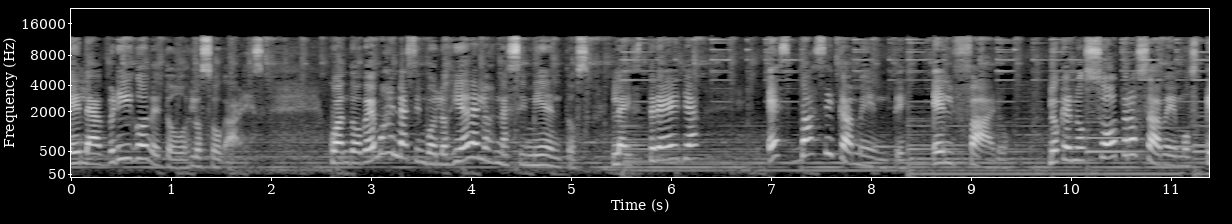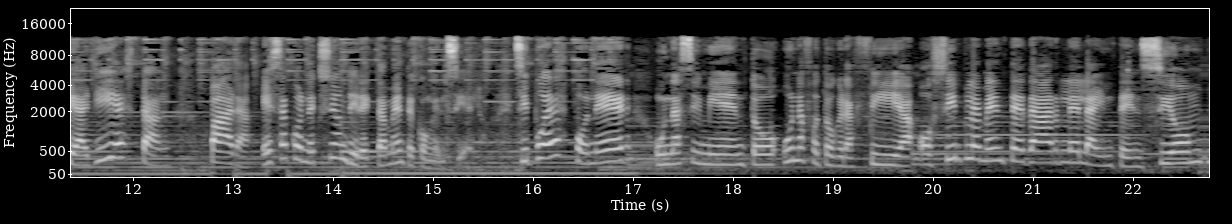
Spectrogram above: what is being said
el abrigo de todos los hogares. Cuando vemos en la simbología de los nacimientos, la estrella es básicamente el faro lo que nosotros sabemos que allí están para esa conexión directamente con el cielo. Si puedes poner un nacimiento, una fotografía o simplemente darle la intención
